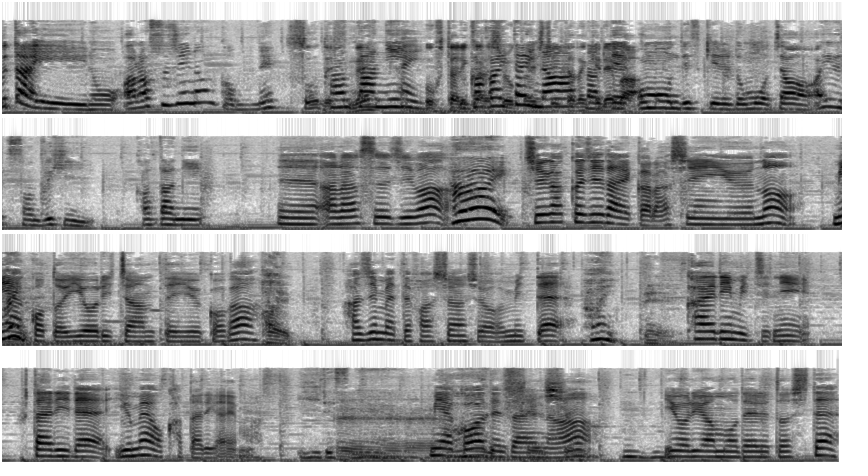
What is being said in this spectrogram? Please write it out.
舞台のあらすじなんかもねね。簡単にはい。お二人から伺いたい紹介していななんてただければ。思うんですけれどもじゃあ相内さんぜひ簡単に。えーあらすじははい。中学時代から親友のみやこといおりちゃんっていう子がはい初めてファッションショーを見てはい。え帰り道に2人で夢を語り合います。いいですね。えみやこはデザイナーいおりはモデルとして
